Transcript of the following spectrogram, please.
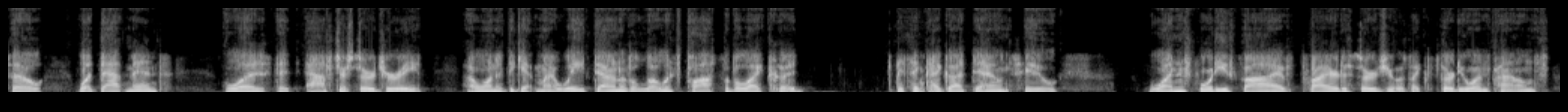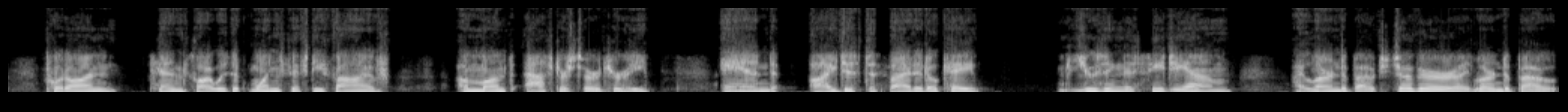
So what that meant was that after surgery, I wanted to get my weight down to the lowest possible I could. I think I got down to 145 prior to surgery. It was like 31 pounds. Put on 10, so I was at 155 a month after surgery. And I just decided, okay, using this CGM, I learned about sugar. I learned about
